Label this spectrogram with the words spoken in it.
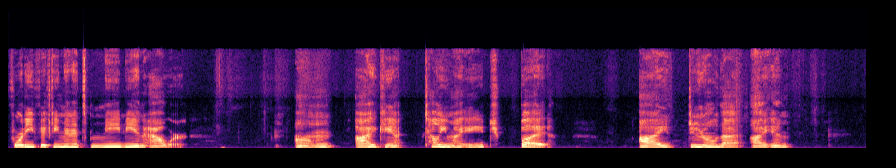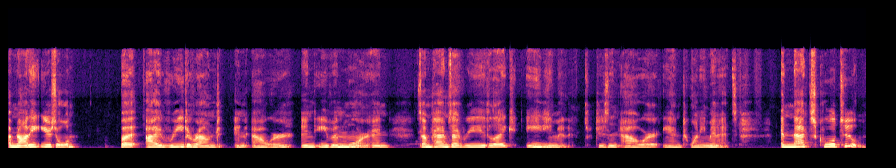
40, 50 minutes, maybe an hour. Um, I can't tell you my age, but I do know that I am, I'm not eight years old, but I read around an hour and even more. And sometimes I read like 80 minutes which is an hour and 20 minutes. And that's cool too.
